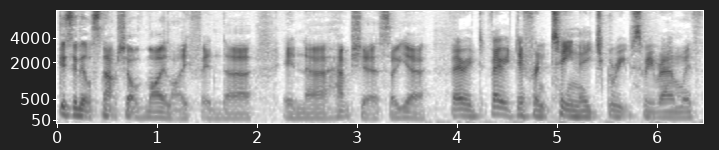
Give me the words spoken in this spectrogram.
gives you a little snapshot of my life in uh, in uh, Hampshire. So yeah, Very, very different teenage groups we ran with.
